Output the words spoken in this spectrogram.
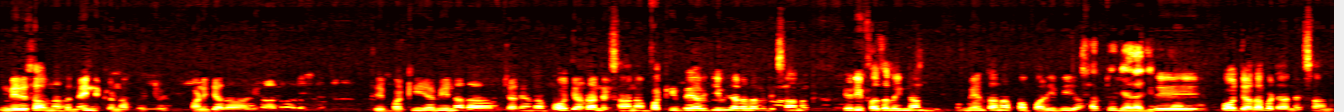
ਮੇਰੇ ਹਿਸਾਬ ਨਾਲ ਤਾਂ ਨਹੀਂ ਨਿਕਲਣਾ ਜੀ ਪਾਣੀ ਜ਼ਿਆਦਾ ਆ ਗਿਆ। ਤੇ ਬਾਕੀ ਇਹ ਵੀ ਇਹਨਾਂ ਦਾ ਵਿਚਾਰਿਆਂ ਦਾ ਬਹੁਤ ਜ਼ਿਆਦਾ ਨੁਕਸਾਨ ਆ। ਬਾਕੀ ਵੀ ਜ਼ਿਮੀਦਾਰਾਂ ਦਾ ਵੀ ਨੁਕਸਾਨ ਆ। ਜਿਹੜੀ ਫਸਲ ਇੰਨਾ ਮਿਹਨਤਾਂ ਨਾਲ ਆਪਾਂ ਪਾਲੀ ਦੀ ਆ ਸਭ ਤੋਂ ਜ਼ਿਆਦਾ ਜੀ ਤੇ ਬਹੁਤ ਜ਼ਿਆਦਾ ਵੱਡਾ ਨੁਕਸਾਨ ਆ।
